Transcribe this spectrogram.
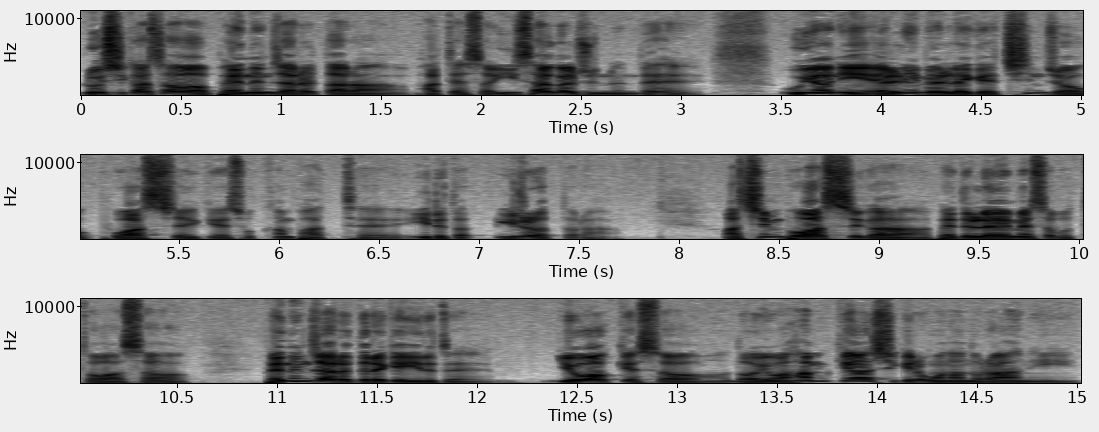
루시 가서 베는 자를 따라 밭에서 이삭을 줍는데 우연히 엘리멜렉의 친족 보아스에게 속한 밭에 이르렀더라. 마침 보아스가 베들레헴에서부터 와서 베는 자들에게 이르되 여호와께서 너희와 함께 하시기를 원하노라 하니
